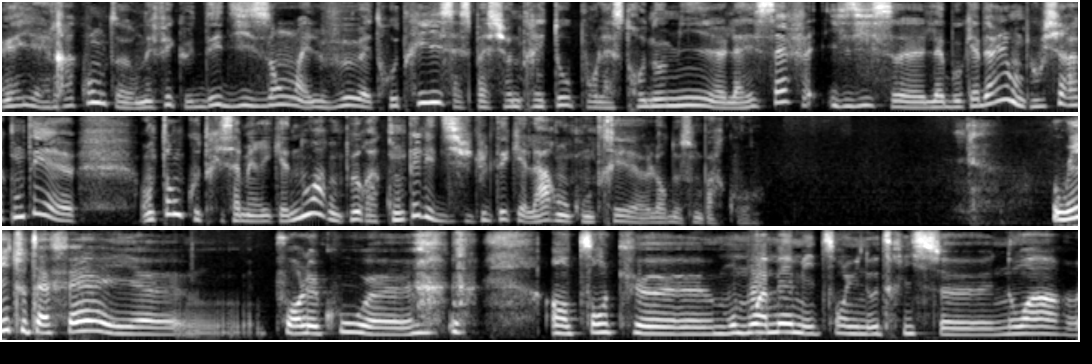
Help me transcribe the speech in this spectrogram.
Et elle raconte en effet que dès 10 ans, elle veut être autrice, elle se passionne très tôt pour l'astronomie, euh, la SF. Isis euh, Labocaberry, on peut aussi raconter, euh, en tant qu'autrice américaine noire, on peut raconter les difficultés qu'elle a rencontrées lors de son parcours. Oui, tout à fait. Et pour le coup, en tant que moi-même étant une autrice noire,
